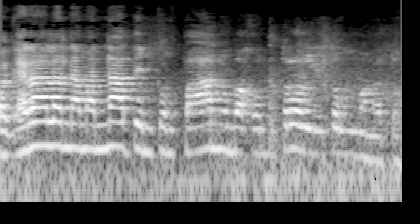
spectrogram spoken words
pag-aralan naman natin kung paano makontrol itong mga to.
